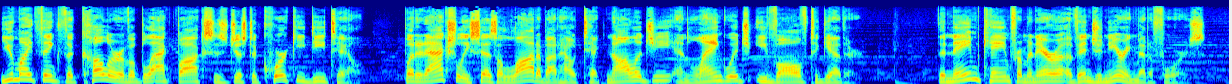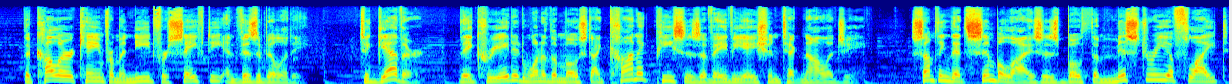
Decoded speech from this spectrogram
You might think the color of a black box is just a quirky detail, but it actually says a lot about how technology and language evolved together. The name came from an era of engineering metaphors. The color came from a need for safety and visibility. Together, they created one of the most iconic pieces of aviation technology, something that symbolizes both the mystery of flight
